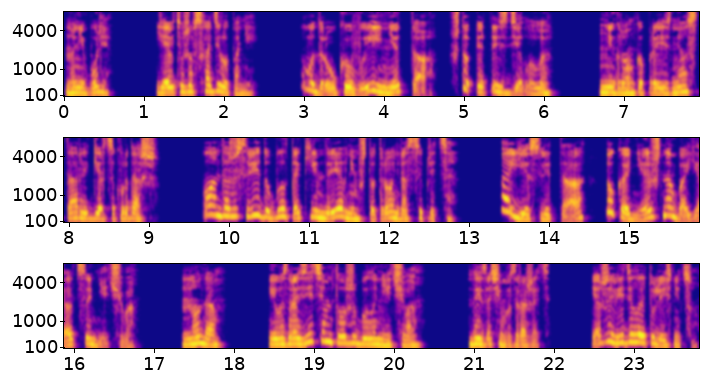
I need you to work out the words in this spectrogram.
но не более. Я ведь уже всходила по ней. «Вдруг вы не та, что это сделала», — негромко произнес старый герцог Урдаш. Он даже с виду был таким древним, что тронь рассыплется. А если та, то, конечно, бояться нечего. Ну да, и возразить им тоже было нечего. Да и зачем возражать? Я же видела эту лестницу.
